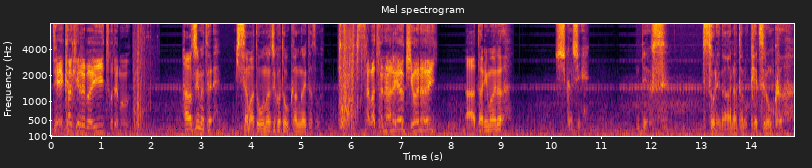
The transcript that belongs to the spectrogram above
出かければいいとでも。初めて貴様と同じことを考えたぞ。貴様となれ合う気はない。当たり前だしかしデウスそれがあなたの結論か。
